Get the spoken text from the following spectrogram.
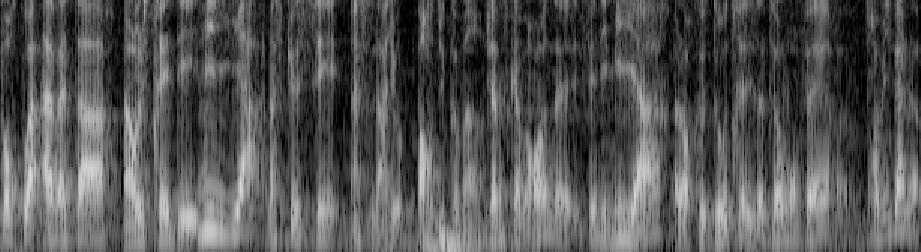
Pourquoi Avatar a enregistré des milliards? Parce que c'est un scénario hors du commun. James Cameron fait des milliards alors que d'autres réalisateurs vont faire 3000 balles.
